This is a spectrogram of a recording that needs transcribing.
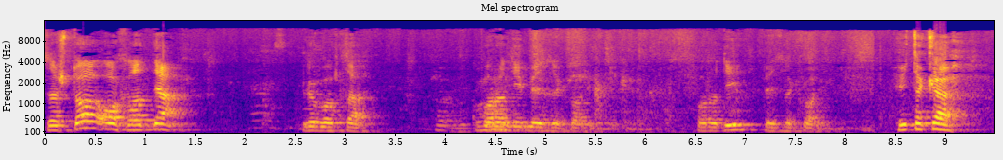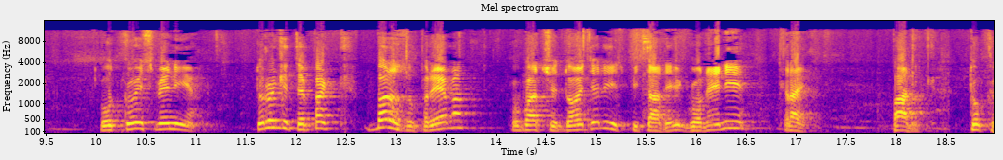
Защо охладня любовта? Поради беззаконие. Поради беззаконие. И така, от кои сме ние? Другите пък бързо приемат, обаче дойде ли изпитание, гонение, край. Паника. Тук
